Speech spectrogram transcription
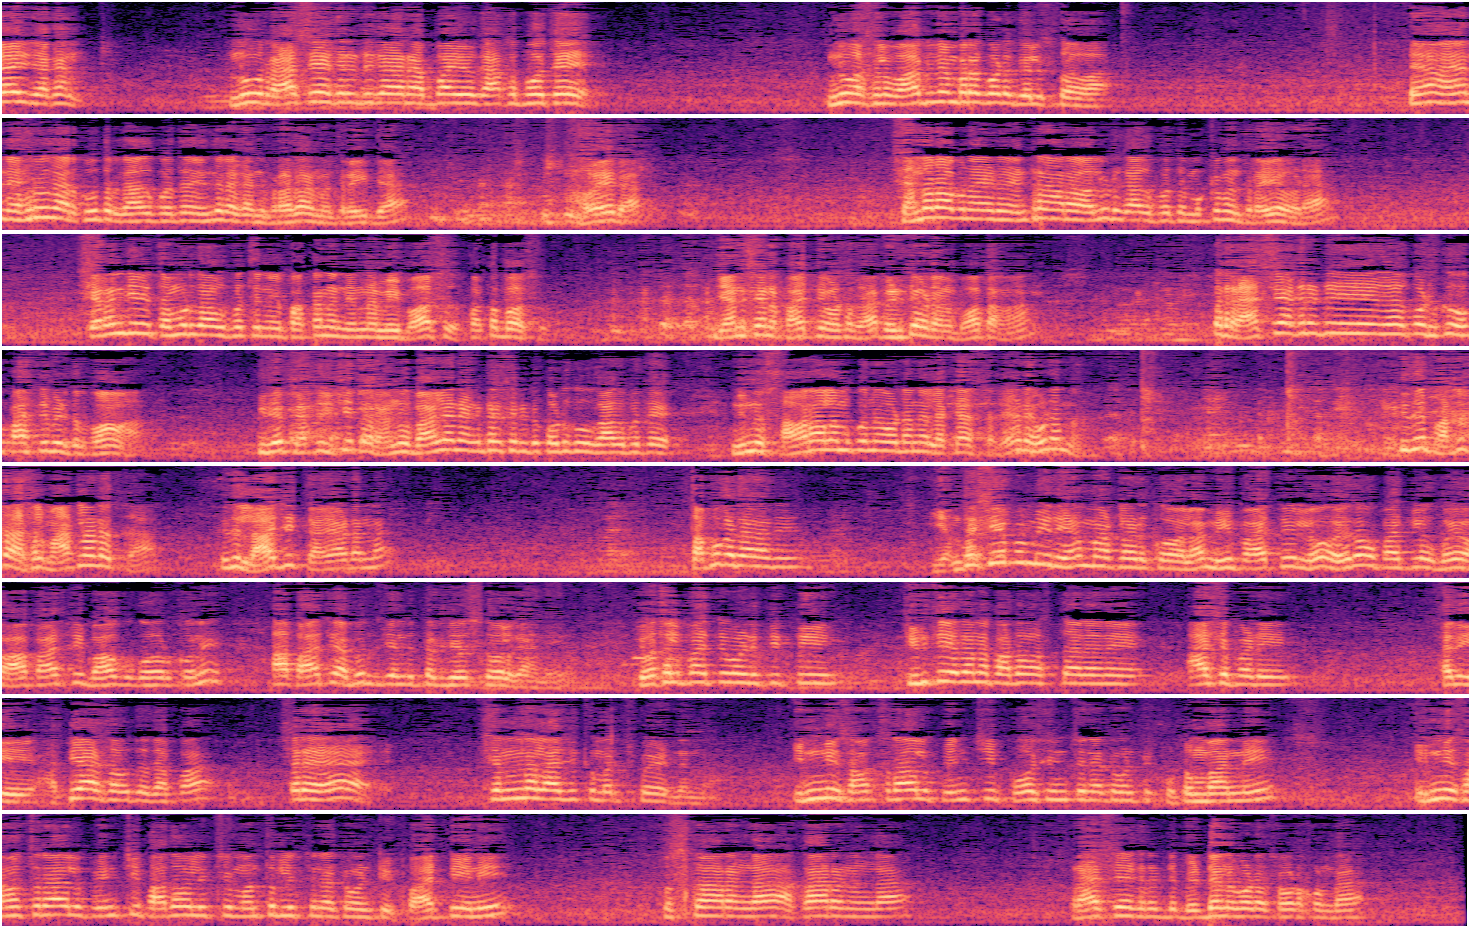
ఏ జగన్ నువ్వు రాజశేఖర రెడ్డి గారి అబ్బాయి కాకపోతే నువ్వు అసలు వార్డు నెంబర్ కూడా తెలుసుకోవా ఏమయ్యా నెహ్రూ గారు కూతురు కాకపోతే ఇందిరాగాంధీ ప్రధానమంత్రి అయిద్దా అవేదా చంద్రబాబు నాయుడు ఎన్టీ అల్లుడు కాకపోతే ముఖ్యమంత్రి అయ్యేవాడా? చిరంజీవి తమ్ముడు కాకపోతే నీ పక్కన నిన్న మీ బాసు కొత్త బాసు. జనసేన పార్టీ ఉంటుందా? పెడితే పోతామా? పోతావా రాజశేఖర రెడ్డి కొడుకు పార్టీ పెడితే పోవా? ఇదే పెద్ద ఇచ్చేతారా నువ్వు బాల్య వెంకటేశ్వర రెడ్డి కొడుకు కాకపోతే నిన్ను సవరాలనుకునేవాడన్నా లెక్కేస్తాడు ఏడు ఎవడన్నా? ఇదే పద్ధతి అసలు మాట్లాడొచ్చా? ఇది లాజిక్ అయ్యాడన్నా తప్పు కదా అది. ఎంతసేపు మీరు ఏం మాట్లాడుకోవాలా? మీ పార్టీలో ఏదో ఒక పార్టీలో పోయి ఆ పార్టీ బాగు కోరుకుని ఆ పార్టీ అభివృద్ధి చెందుతాడు చేసుకోవాలి కానీ యువతల పార్టీ వాడిని తిట్టి తిడితే ఏదైనా పదం వస్తారని ఆశపడి అది అత్యాశ అవుతుంది తప్ప సరే చిన్న లాజిక్ మర్చిపోయాడు నిన్న. ఇన్ని సంవత్సరాలు పెంచి పోషించినటువంటి కుటుంబాన్ని ఇన్ని సంవత్సరాలు పెంచి పదవులు ఇచ్చి మంత్రులు ఇచ్చినటువంటి పార్టీని పుష్కారంగా అకారణంగా రాజశేఖర రెడ్డి బిడ్డను కూడా చూడకుండా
